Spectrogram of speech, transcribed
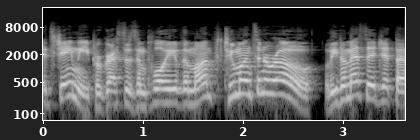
it's Jamie, Progressive's Employee of the Month, two months in a row. Leave a message at the.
